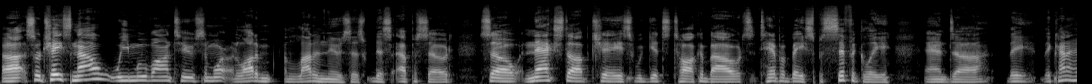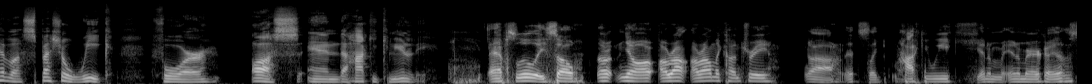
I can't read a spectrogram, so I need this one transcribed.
Uh, so Chase, now we move on to some more a lot of a lot of news this this episode. So next up, Chase, we get to talk about Tampa Bay specifically, and uh, they they kind of have a special week for us and the hockey community. Absolutely. So uh, you know around around the country, uh, it's like Hockey Week in, in America. It's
